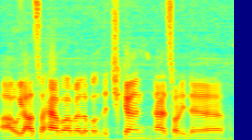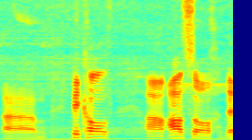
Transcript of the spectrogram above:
Uh, we also have available the chicken, sorry, the um, pickle, uh, also the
